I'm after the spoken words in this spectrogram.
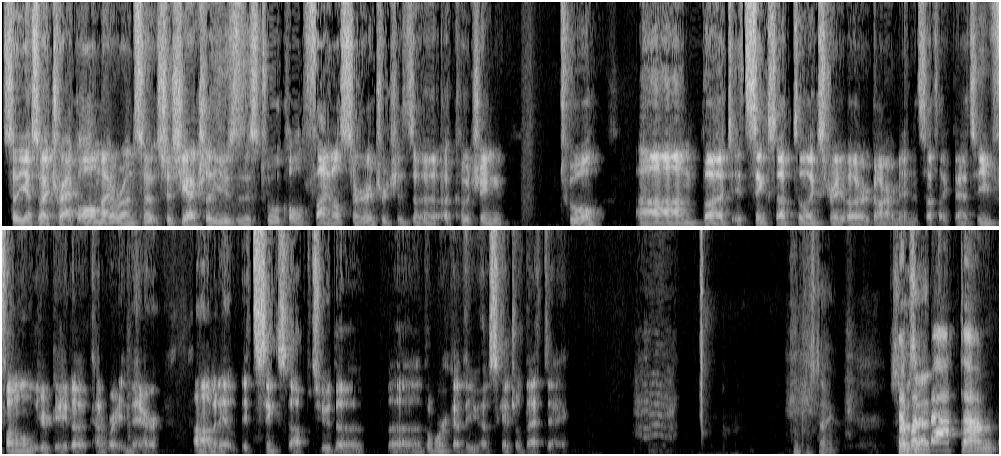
so yeah, so I track all my runs. So so she actually uses this tool called Final Surge, which is a, a coaching tool. Um, but it syncs up to like Strava or Garmin and stuff like that. So you funnel your data kind of right in there, um, and it, it syncs up to the, the the workout that you have scheduled that day. Interesting. So and is what that? about? Um,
